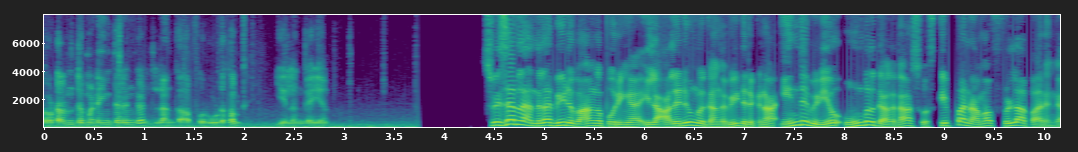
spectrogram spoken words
தொடர்ந்து இணைந்திருங்கள். லங்காபூர் ஊடகம் இலங்கையன். சுவிட்சர்லாந்துல வீடு வாங்க போறீங்க. இல்ல ஆல்ரெடி உங்களுக்கு அங்க வீடு இருக்குன்னா இந்த வீடியோ உங்களுக்காக தான். ஸோ ஸ்கிப் பண்ணாமல் ஃபுல்லா பாருங்க.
